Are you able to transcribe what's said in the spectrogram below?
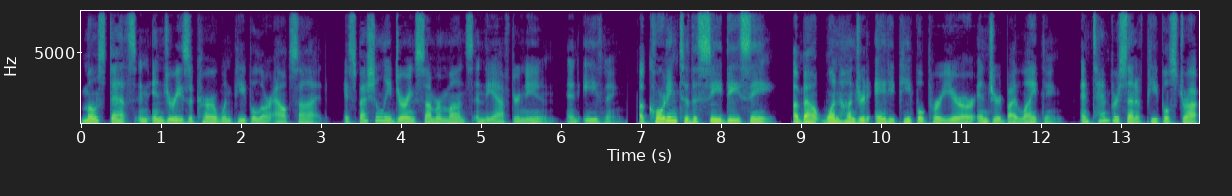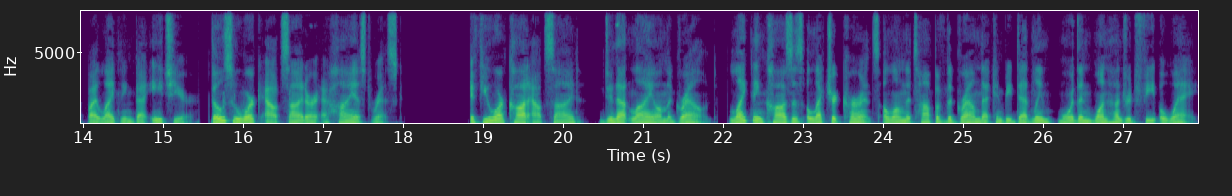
Most deaths and injuries occur when people are outside, especially during summer months in the afternoon and evening. According to the CDC, about 180 people per year are injured by lightning, and 10% of people struck by lightning die each year. Those who work outside are at highest risk. If you are caught outside, do not lie on the ground. Lightning causes electric currents along the top of the ground that can be deadly more than 100 feet away.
